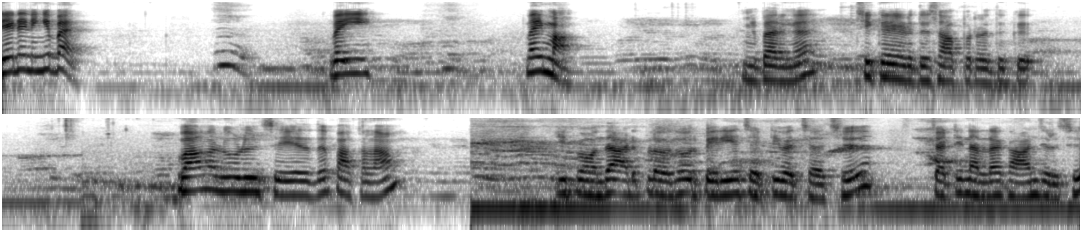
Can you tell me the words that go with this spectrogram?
ஜெய்டன் நீங்கள் பார். வை. வைமா பாருங்கள் சிக்கன் எடுத்து சாப்பிட்றதுக்கு. வாங்க நூடுல்ஸ் செய்கிறத பார்க்கலாம். இப்போ வந்து அடுப்பில் வந்து ஒரு பெரிய சட்டி வச்சாச்சு. சட்டி நல்லா காஞ்சிருச்சு.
